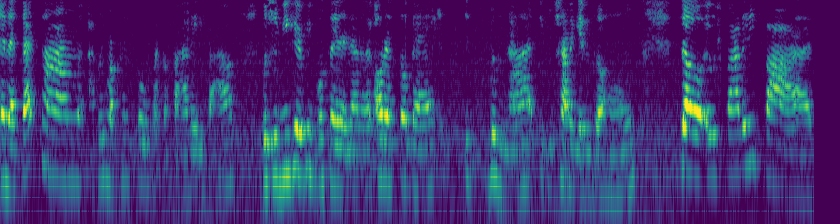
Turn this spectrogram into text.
And at that time, I believe my credit score was like a 585, which if you hear people say that now, they're like, oh, that's so bad. It's, it's really not if you're trying to get into a home. So it was 585.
